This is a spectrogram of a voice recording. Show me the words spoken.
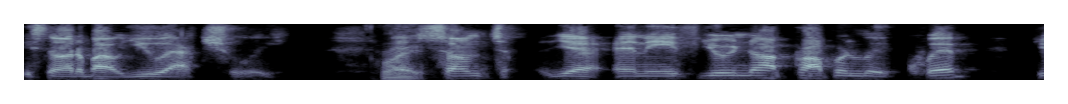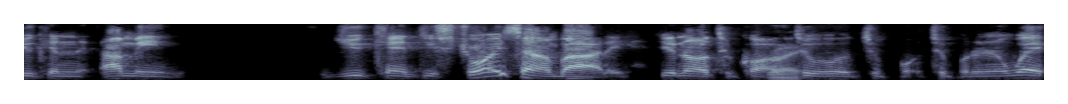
it's not about you actually. And right some, yeah, and if you're not properly equipped, you can. I mean, you can destroy somebody. You know, to call Right. to to to put it in a way,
